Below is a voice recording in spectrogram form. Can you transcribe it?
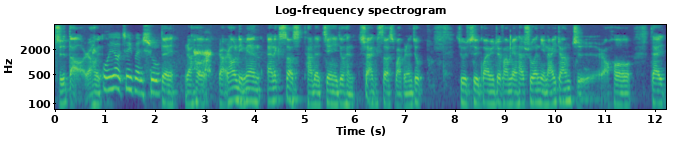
指导，然后我也有这本书，对，然后然然后里面 Alex Soss 他的建议就很是 Alex Soss 吧，反正就。就是关于这方面，他说你拿一张纸，然后再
